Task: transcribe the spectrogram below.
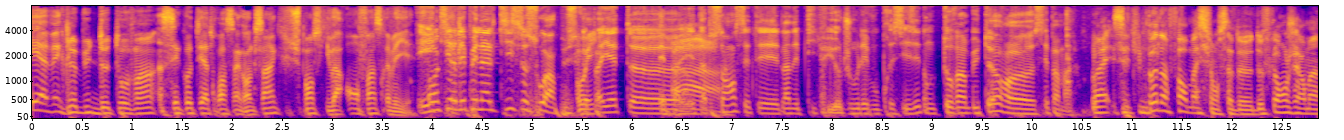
et avec le but de Tovin, c'est coté à 3,55. Je pense qu'il va enfin se réveiller. Et il tire les pénalties ce soir, puisque Oui. Payet euh, bah- est absent. C'était l'un des petits tuyaux que je voulais vous préciser. Donc Tovin buteur, euh, c'est pas mal. Ouais, c'est une bonne information, ça, de, de Florent Germain.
